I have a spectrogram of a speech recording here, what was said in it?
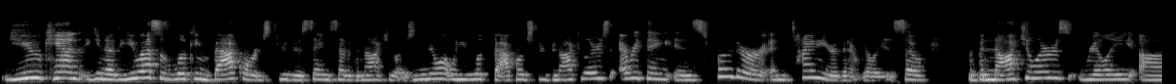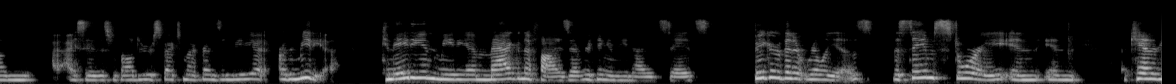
You can, you know, the US is looking backwards through the same set of binoculars. And you know what? When you look backwards through binoculars, everything is further and tinier than it really is. So the binoculars really, um, I say this with all due respect to my friends in media, are the media Canadian media magnifies everything in the United States bigger than it really is. The same story in, in a Canada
